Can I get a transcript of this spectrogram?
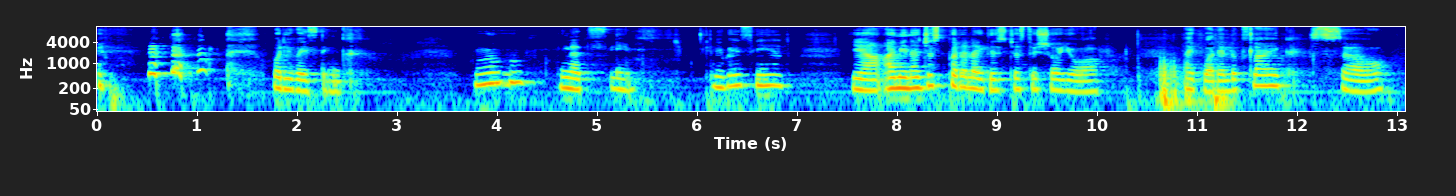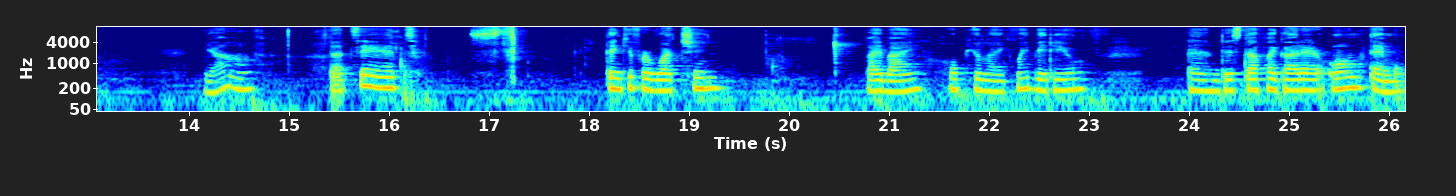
what do you guys think? Mm -hmm. Let's see. Can you guys see it? Yeah, I mean, I just put it like this just to show you off like what it looks like. So, yeah, that's it. Thank you for watching. Bye-bye hope you like my video and this stuff I got it on Temu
